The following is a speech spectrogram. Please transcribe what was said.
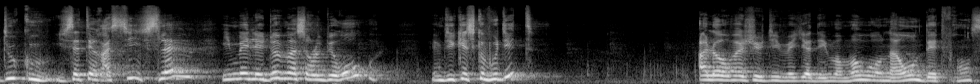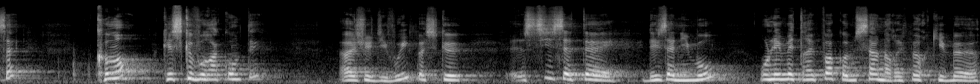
Du coup, il s'était rassis, il se lève, il met les deux mains sur le bureau, il me dit Qu'est-ce que vous dites? Alors ben, je lui dis Mais il y a des moments où on a honte d'être français. Comment? Qu'est-ce que vous racontez? Ah, Je lui dis Oui, parce que si c'était des animaux, On ne les mettrait pas comme ça, on aurait peur qu'ils meurent.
